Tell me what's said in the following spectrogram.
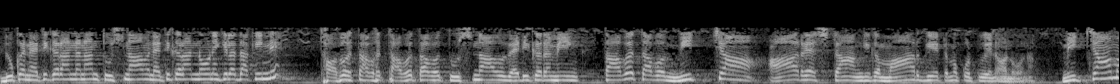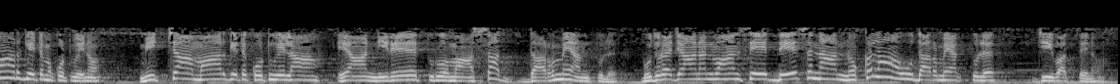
දුක නැති කරන්න නම් තෘෂ්ණාව නැති කරන්න ඕනේ කියලා දකින්නේ. තව තව තව තව තෘෂ්ණාව වැඩි කරමින් තව තව මිච්ඡා ආරෂ්ඨාංගික මාර්ගයටම කොටු වෙනවා නෝනා. මිච්ඡා මාර්ගයටම කොටු වෙනවා. මිච්ඡා මාර්ගයට කොටු වෙලා එයා නිරේතුරුවම අසත් ධර්මයන් තුල බුදුරජාණන් වහන්සේ දේශනා නොකළා වූ ධර්මයක් තුල ජීවත් වෙනවා.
